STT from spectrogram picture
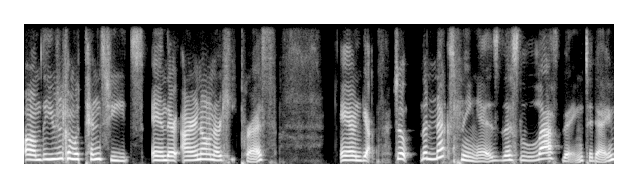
Um, they usually come with 10 sheets and they're iron on or heat press. And yeah, so the next thing is this last thing today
